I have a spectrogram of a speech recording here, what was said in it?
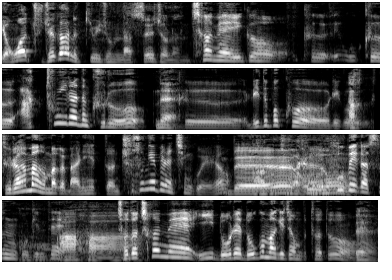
영화 주제가 느낌이 좀 났어요 저는. 처음에 이거 그, 그 악퉁이라는 그룹 네. 그 리드 보컬이고 드라마 음악을 많이 했던 추승엽이라는 친구예요. 네. 아, 그 어. 후배가 쓴 곡인데 아하. 저도 처음에 이 노래 녹음하기 전부터도 네.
